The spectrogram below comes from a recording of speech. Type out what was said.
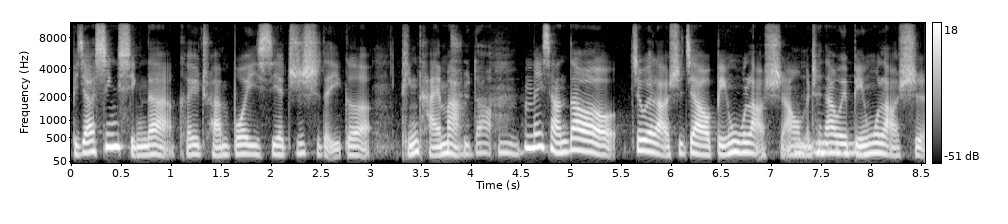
比较新型的，可以传播一些知识的一个平台嘛渠。道，嗯没想到这位老师叫丙武老师啊，我们称他为丙武老师。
